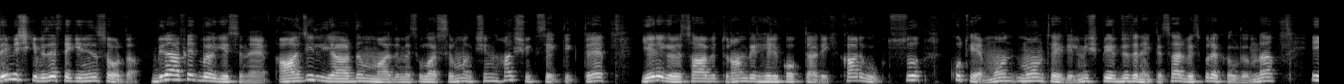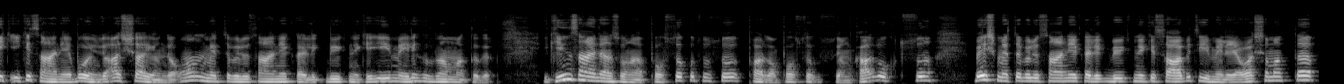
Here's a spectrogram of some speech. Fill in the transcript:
Demiş ki bize 8. soruda. Bir afet bölgesine acil yardım malzemesi ulaştırmak için H yükseklikte yere göre sabit duran bir helikopterdeki kargo kutusu kutuya mon- monte edilmiş bir düzenekte serbest bırakıldığında ilk 2 saniye boyunca aşağı yönde 10 metre bölü saniye karelik büyüklüğündeki ivmeyle hızlanmaktadır. İkinci saniyeden sonra posta kutusu, pardon posta kutusu diyorum, kargo kutusu 5 metre bölü saniye karelik büyüklüğündeki sabit ivmeyle yavaşlamakta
